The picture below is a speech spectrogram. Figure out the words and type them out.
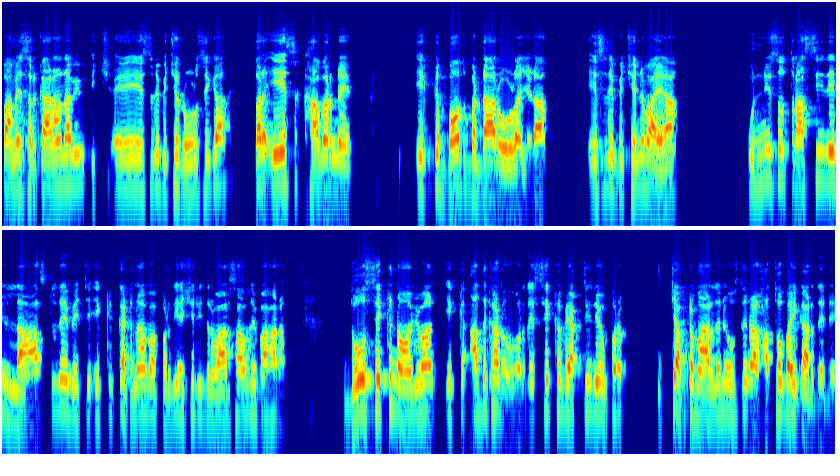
ਭਾਵੇਂ ਸਰਕਾਰਾਂ ਦਾ ਵੀ ਇਹ ਇਸ ਦੇ ਪਿੱਛੇ ਰੋਲ ਸੀਗਾ, ਪਰ ਇਸ ਖਬਰ ਨੇ ਇੱਕ ਬਹੁਤ ਵੱਡਾ ਰੋਲ ਆ ਜਿਹੜਾ ਇਸ ਦੇ ਪਿੱਛੇ ਨਿਭਾਇਆ। 1983 ਦੇ ਲਾਸਟ ਦੇ ਵਿੱਚ ਇੱਕ ਘਟਨਾ ਵਾਪਰਦੀ ਹੈ ਸ਼੍ਰੀ ਦਰਬਾਰ ਸਾਹਿਬ ਦੇ ਬਾਹਰ। ਦੋ ਸਿੱਖ ਨੌਜਵਾਨ, ਇੱਕ ਅਧਖੜ ਉਮਰ ਦੇ ਸਿੱਖ ਵਿਅਕਤੀ ਦੇ ਉੱਪਰ ਝਪਟ ਮਾਰਦੇ ਨੇ, ਉਸ ਦੇ ਨਾਲ ਹੱਥੋਂਬਾਈ ਕਰਦੇ ਨੇ।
